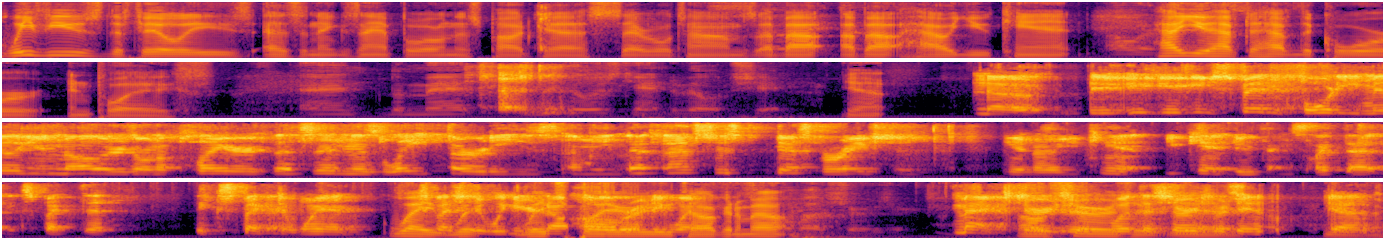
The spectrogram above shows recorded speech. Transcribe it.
we've used the Phillies as an example on this podcast several times about about how you can't, how you have to have the core in place. And the Mets and the Phillies can't develop shit. Yeah, No, you, you, you spend forty million dollars on a player that's in his late thirties. I mean, that, that's just desperation. You know, you can't you can't do things like that and expect to expect to win. wait, especially when you're which not player are you winning. talking about? How about Scherzer? Oh, Scherzer, with the Scherzer, Scherzer yeah. deal. Yeah. yeah.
